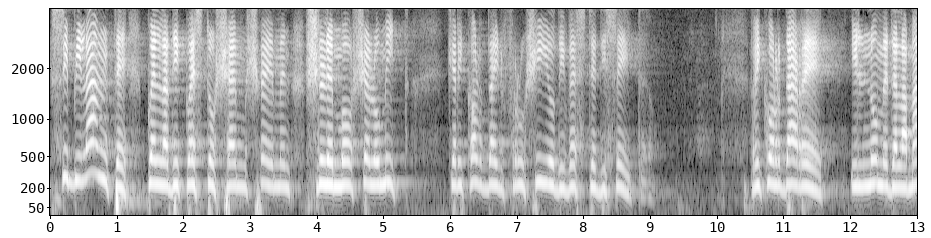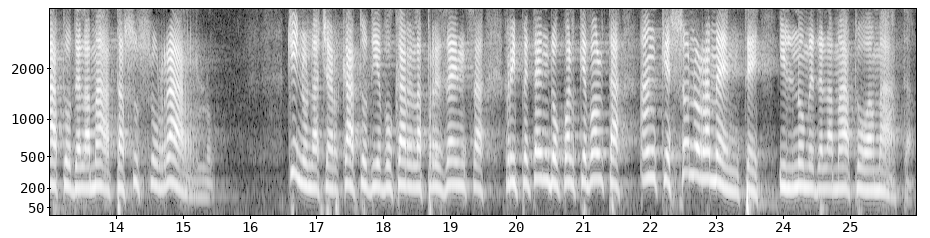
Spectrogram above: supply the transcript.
sibilante, quella di questo Shem Shemen Shlemo Shelomit, che ricorda il fruscio di veste di seta. Ricordare il nome dell'amato o dell'amata, sussurrarlo. Chi non ha cercato di evocare la presenza ripetendo qualche volta anche sonoramente il nome dell'amato o amata?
